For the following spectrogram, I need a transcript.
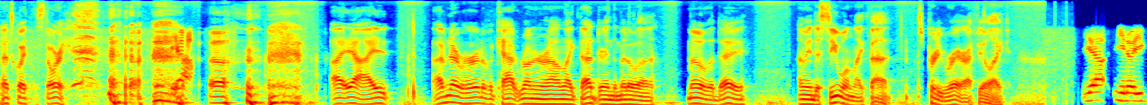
That's quite the story. Yeah, Uh, I yeah, I I've never heard of a cat running around like that during the middle of middle of the day. I mean, to see one like that, it's pretty rare. I feel like. yeah. You know, you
